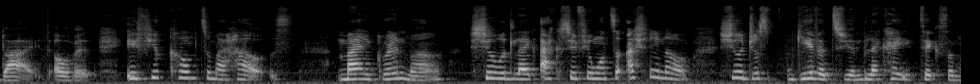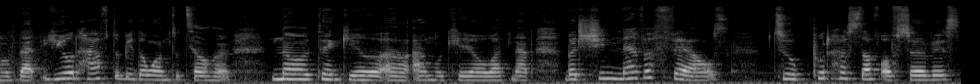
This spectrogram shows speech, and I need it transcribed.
bite of it if you come to my house my grandma she would like ask you if you want some actually no. She would just give it to you and be like hey take some of that. You'd have to be the one to tell her no thank you uh, i'm okay or whatnot. But she never fails to put herself of service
